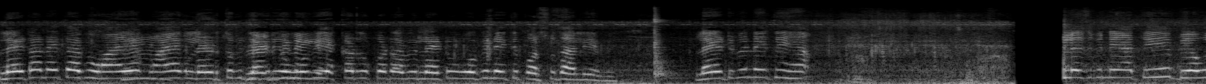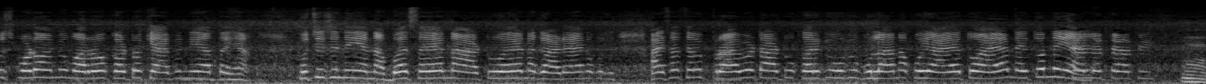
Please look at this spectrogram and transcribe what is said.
लाइटा नहीं था अभी वहाँ एक वहाँ एक लाइट तो भी दिख रही है, वो भी एकड़ दुक्कड़ अभी लाइट वो भी नहीं थी परसों डाली अभी। लाइट भी नहीं थी यहाँ कॉलेज भी नहीं आती बेहोश पड़ो हमें मरो कटो क्या भी नहीं आता यहाँ कुछ चीज नहीं है ना बस है ना ऑटो है ना गाड़ी है ना कुछ ऐसा सब प्राइवेट ऑटो करके वो भी बुलाना कोई आया तो आया नहीं तो नहीं आया लेते आती ಹಾಂ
